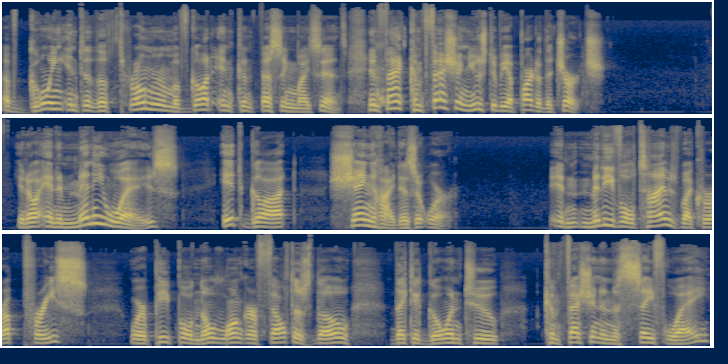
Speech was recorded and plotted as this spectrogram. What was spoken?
of going into the throne room of God and confessing my sins. In fact, confession used to be a part of the church. You know, and in many ways, it got shanghaied, as it were in medieval times by corrupt priests, where people no longer felt as though they could go into confession in a safe way.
